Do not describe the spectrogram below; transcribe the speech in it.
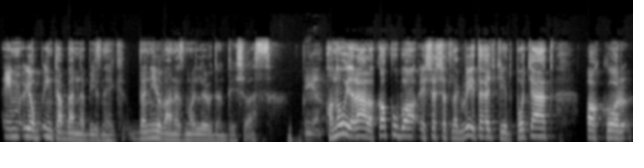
én jobb, inkább benne bíznék, de nyilván ez majd lövdöntése lesz. Igen. Ha Neuer áll a kapuba, és esetleg vét egy-két potyát, akkor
